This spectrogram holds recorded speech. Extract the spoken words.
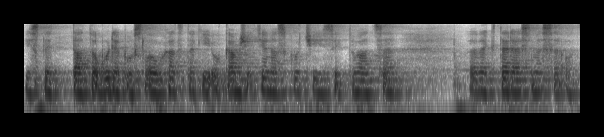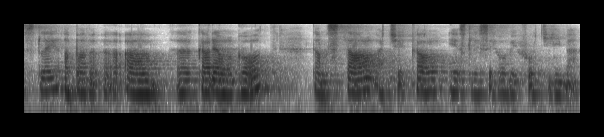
Jestli tato bude poslouchat, tak jí okamžitě naskočí situace, ve které jsme se odstli a, a, a Karel Gott tam stál a čekal, jestli si ho vyfotíme.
